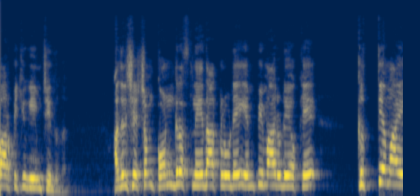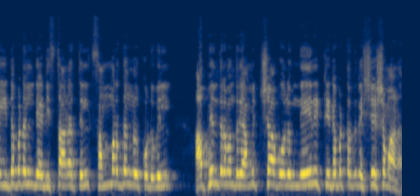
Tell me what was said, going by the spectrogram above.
പാർപ്പിക്കുകയും ചെയ്തത്. അതിനുശേഷം കോൺഗ്രസ് നേതാക്കളുടെ എം പിമാരുടെയൊക്കെ കൃത്യമായ ഇടപെടലിന്റെ അടിസ്ഥാനത്തിൽ സമ്മർദ്ദങ്ങൾക്കൊടുവിൽ ആഭ്യന്തരമന്ത്രി അമിത്ഷാ പോലും നേരിട്ട് ഇടപെട്ടതിന് ശേഷമാണ്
